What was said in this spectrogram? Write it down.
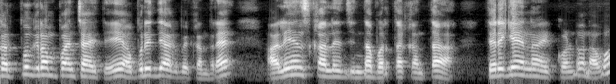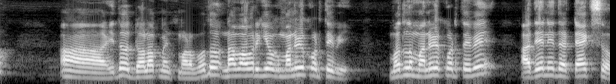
ಕರ್ಪು ಗ್ರಾಮ ಪಂಚಾಯಿತಿ ಅಭಿವೃದ್ಧಿ ಆಗಬೇಕಂದ್ರೆ ಅಲಿಯನ್ಸ್ ಕಾಲೇಜಿಂದ ಬರ್ತಕ್ಕಂಥ ತೆರಿಗೆಯನ್ನು ಇಟ್ಕೊಂಡು ನಾವು ಇದು ಡೆವಲಪ್ಮೆಂಟ್ ಮಾಡ್ಬೋದು. ನಾವು ಅವ್ರಿಗೆ ಇವಾಗ ಮನವಿ ಕೊಡ್ತೀವಿ. ಮೊದಲು ಮನವಿ ಕೊಡ್ತೀವಿ. ಅದೇನಿದೆ ಟ್ಯಾಕ್ಸು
